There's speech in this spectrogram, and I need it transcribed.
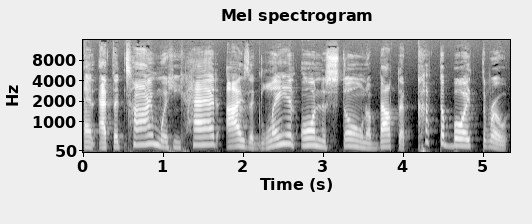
And at the time where he had Isaac laying on the stone about to cut the boy's throat,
